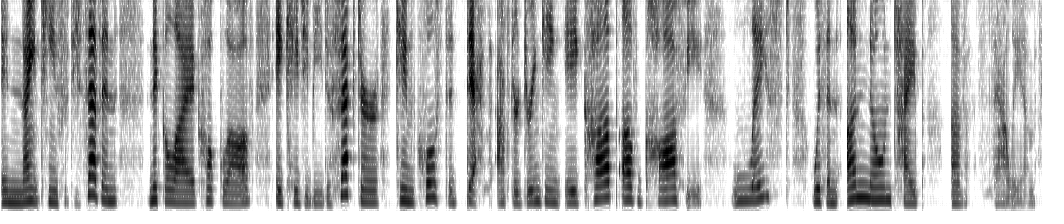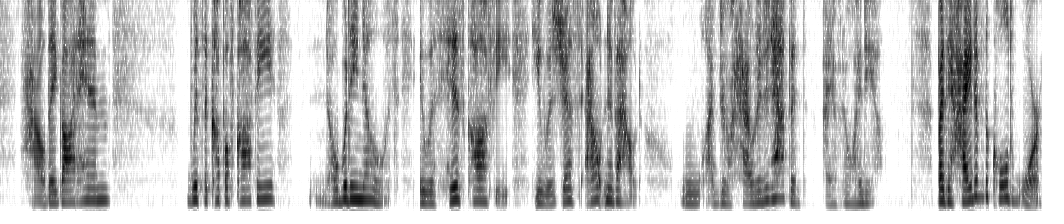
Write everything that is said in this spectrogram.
In 1957, Nikolai Khokhlov, a KGB defector, came close to death after drinking a cup of coffee laced with an unknown type of thallium. How they got him with a cup of coffee, nobody knows. It was his coffee. He was just out and about. How did it happen? I have no idea. By the height of the Cold War,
